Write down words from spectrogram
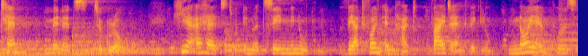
10 Minutes to Grow. Hier erhältst du in nur 10 Minuten wertvollen Inhalt, Weiterentwicklung, neue Impulse,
